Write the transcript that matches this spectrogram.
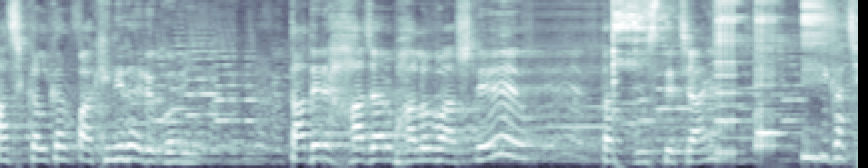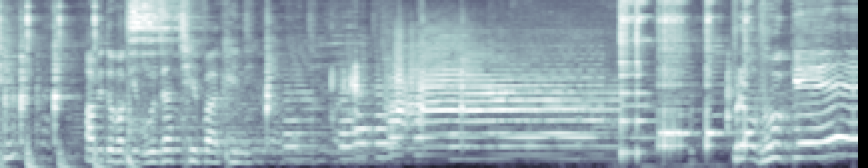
আজকালকার পাখিনীরা এরকমই। তাদের হাজার ভালোবাসলে তারা বুঝতে চায় না। ঠিক আছে। আমি তোমাকে বোঝাচ্ছি পাখিনি। প্রভুকে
